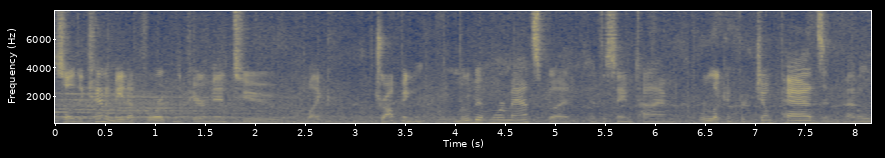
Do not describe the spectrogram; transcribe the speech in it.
So they kind of made up for it in the pyramid to, like, dropping a little bit more mats, but at the same time, we're looking for jump pads and metal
